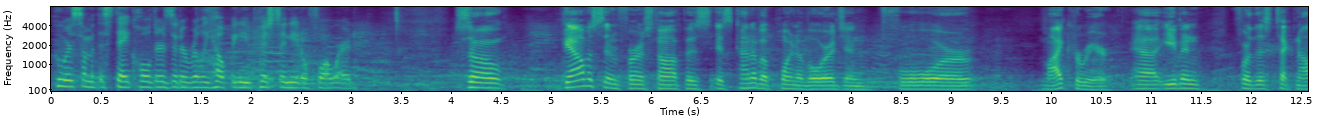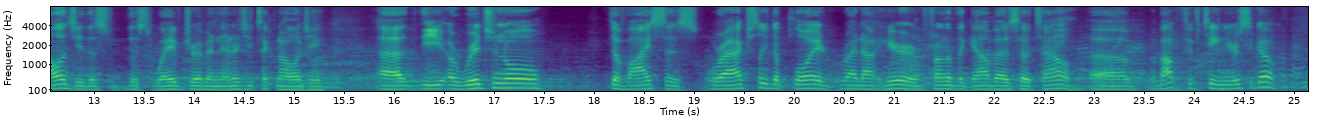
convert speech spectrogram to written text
Who are some of the stakeholders that are really helping you push the needle forward? So galveston first off is, is kind of a point of origin for my career uh, even for this technology this this wave driven energy technology uh, the original devices were actually deployed right out here in front of the Galvez Hotel uh, about 15 years ago. Okay.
